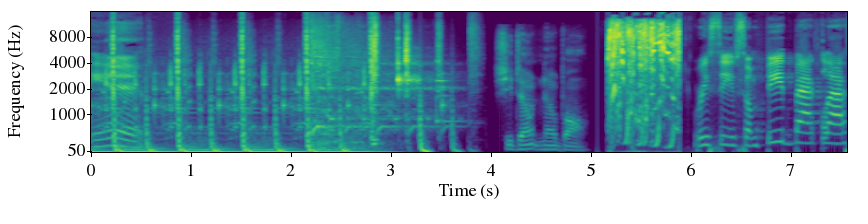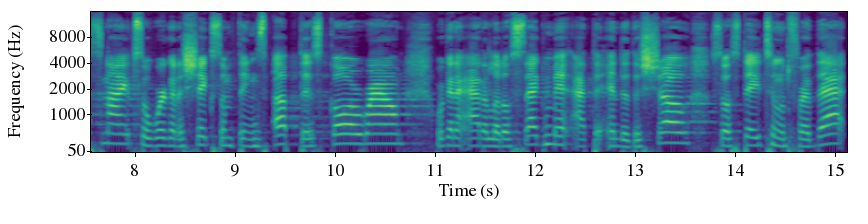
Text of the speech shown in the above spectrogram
in. She don't know ball. Received some feedback last night, so we're gonna shake some things up this go around. We're gonna add a little segment at the end of the show, so stay tuned for that.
